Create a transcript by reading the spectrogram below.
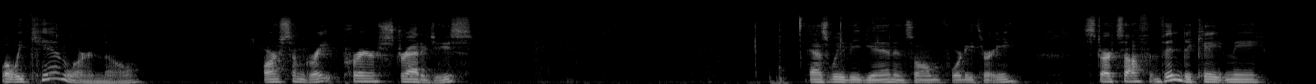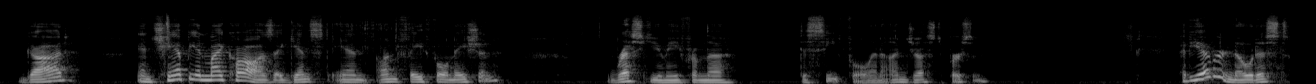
What we can learn, though, are some great prayer strategies as we begin in Psalm 43. Starts off, Vindicate me, God, and champion my cause against an unfaithful nation. Rescue me from the deceitful and unjust person. Have you ever noticed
